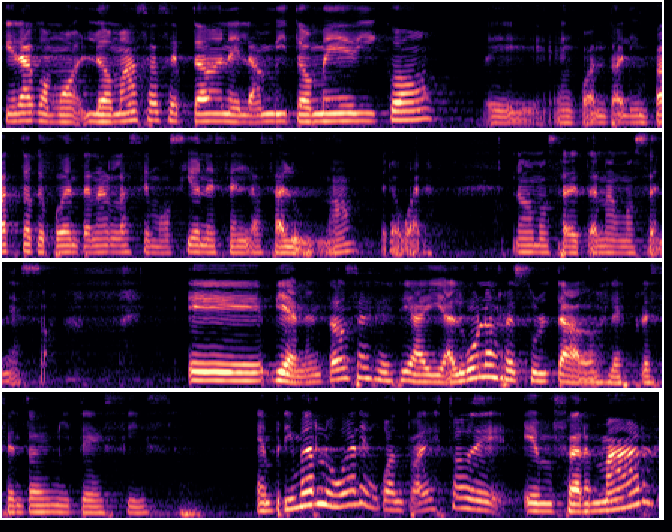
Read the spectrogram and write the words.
que era como lo más aceptado en el ámbito médico eh, en cuanto al impacto que pueden tener las emociones en la salud, ¿no? Pero bueno, no vamos a detenernos en eso. Eh, bien, entonces desde ahí, algunos resultados les presento de mi tesis. En primer lugar, en cuanto a esto de enfermar,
